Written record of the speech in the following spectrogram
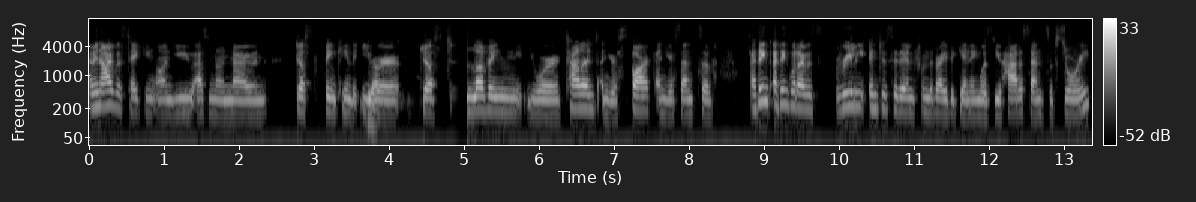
I mean, I was taking on you as an unknown, just thinking that you yeah. were just loving your talent and your spark and your sense of. I think. I think what I was really interested in from the very beginning was you had a sense of story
